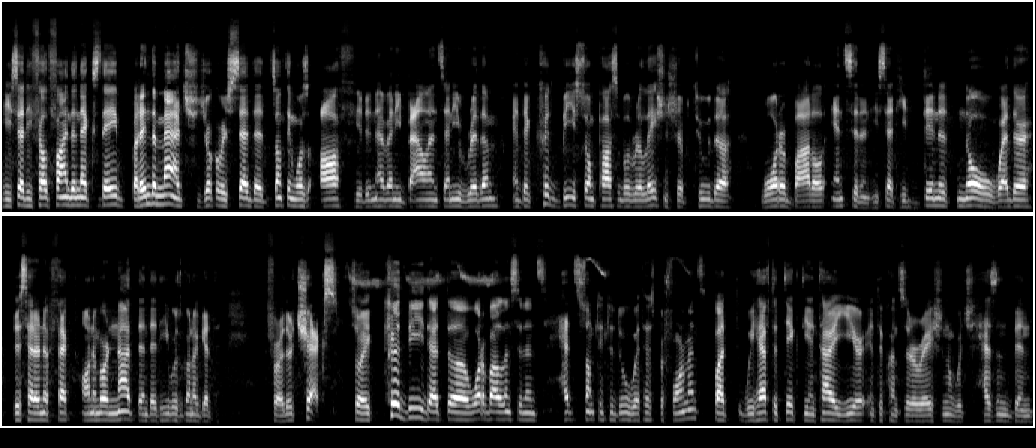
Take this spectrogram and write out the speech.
He said he felt fine the next day, but in the match, Djokovic said that something was off. He didn't have any balance, any rhythm, and there could be some possible relationship to the water bottle incident. He said he didn't know whether this had an effect on him or not, and that he was going to get further checks. So it could be that the water bottle incident had something to do with his performance, but we have to take the entire year into consideration, which hasn't been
